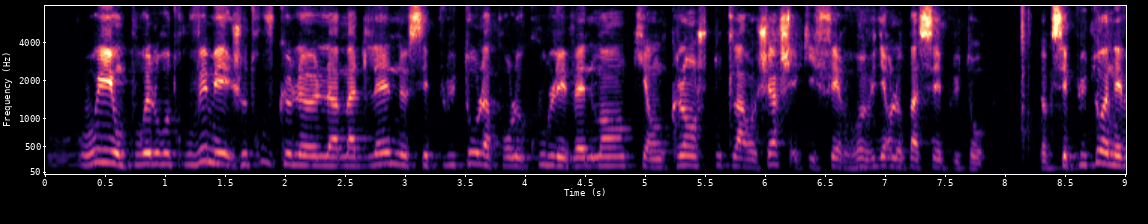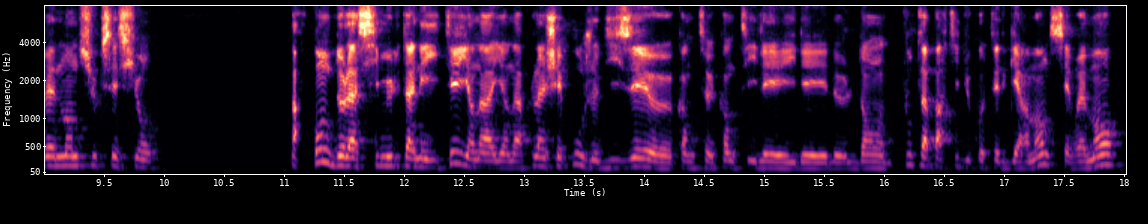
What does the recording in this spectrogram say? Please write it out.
oui, on pourrait le retrouver, mais je trouve que la Madeleine, c'est plutôt là pour le coup l'événement qui enclenche toute la recherche et qui fait revenir le passé plutôt. Donc c'est plutôt un événement de succession. Par contre, de la simultanéité, il y en a, il y en a plein chez Proust. Je disais euh, quand, il est, il dans toute la partie du côté de Guermantes, c'est vraiment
